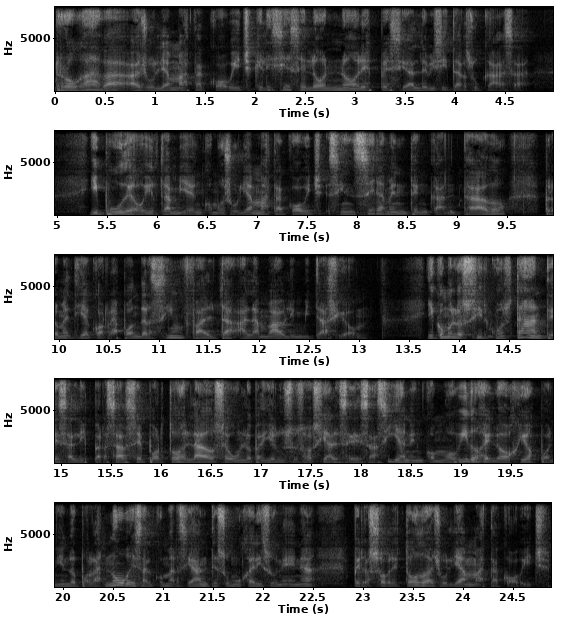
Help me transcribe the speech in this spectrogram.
rogaba a Julián Mastakovich que le hiciese el honor especial de visitar su casa y pude oír también como Julián Mastakovich, sinceramente encantado, prometía corresponder sin falta a la amable invitación. Y como los circunstantes, al dispersarse por todos lados según lo pedía el uso social, se deshacían en conmovidos elogios, poniendo por las nubes al comerciante, su mujer y su nena, pero sobre todo a Julián Mastakovich.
